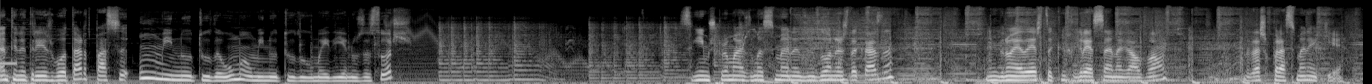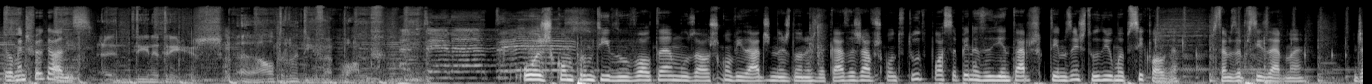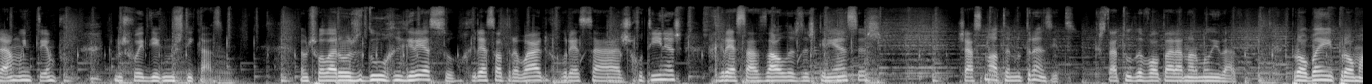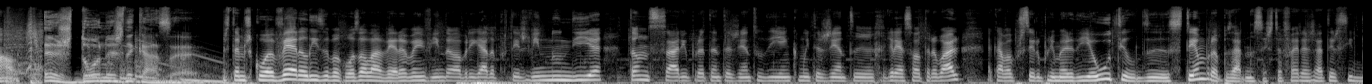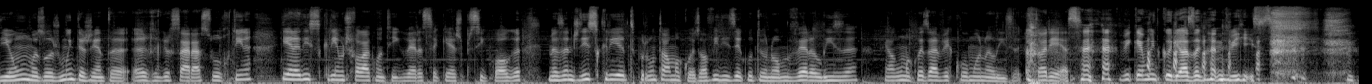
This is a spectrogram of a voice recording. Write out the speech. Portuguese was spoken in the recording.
Antena 3, boa tarde. Passa um minuto da uma, um minuto do meio-dia nos Açores. Seguimos para mais uma semana de Donas da Casa. Ainda não é desta que regressa Ana Galvão, mas acho que para a semana é que é. Pelo menos foi o que ela disse. Antena 3, a alternativa pop. Hoje, como prometido, voltamos aos convidados nas Donas da Casa. Já vos conto tudo, posso apenas adiantar-vos que temos em estúdio uma psicóloga. Estamos a precisar, não é? Já há muito tempo que nos foi diagnosticado. Vamos falar hoje do regresso, regresso ao trabalho, regresso às rotinas, regresso às aulas das crianças. Já se nota no trânsito que está tudo a voltar à normalidade, para o bem e para o mal. As donas da casa. Estamos com a Vera Lisa Barroso. Olá Vera, bem-vinda, obrigada por teres vindo num dia tão necessário para tanta gente, o dia em que muita gente regressa ao trabalho. Acaba por ser o primeiro dia útil de setembro, apesar de na sexta-feira já ter sido dia 1, mas hoje muita gente a, a, regressar à sua rotina e era disso que queríamos falar contigo, Vera, sei que és psicóloga, mas antes disso queria te perguntar uma coisa. Ouvi dizer que o teu nome, Vera Lisa, tem alguma coisa a ver com a Mona Lisa. Que história é essa? Fiquei muito curiosa quando vi isso.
